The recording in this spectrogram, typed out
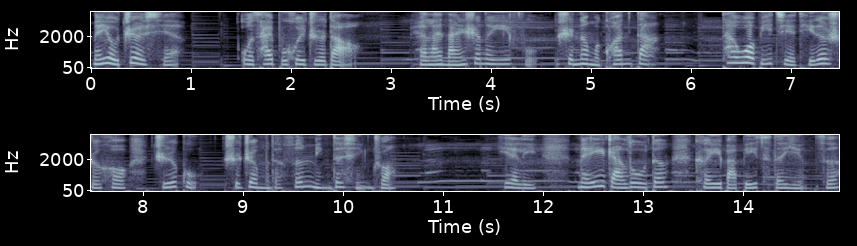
没有这些，我才不会知道，原来男生的衣服是那么宽大。他握笔解题的时候，指骨是这么的分明的形状。夜里，每一盏路灯可以把彼此的影子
